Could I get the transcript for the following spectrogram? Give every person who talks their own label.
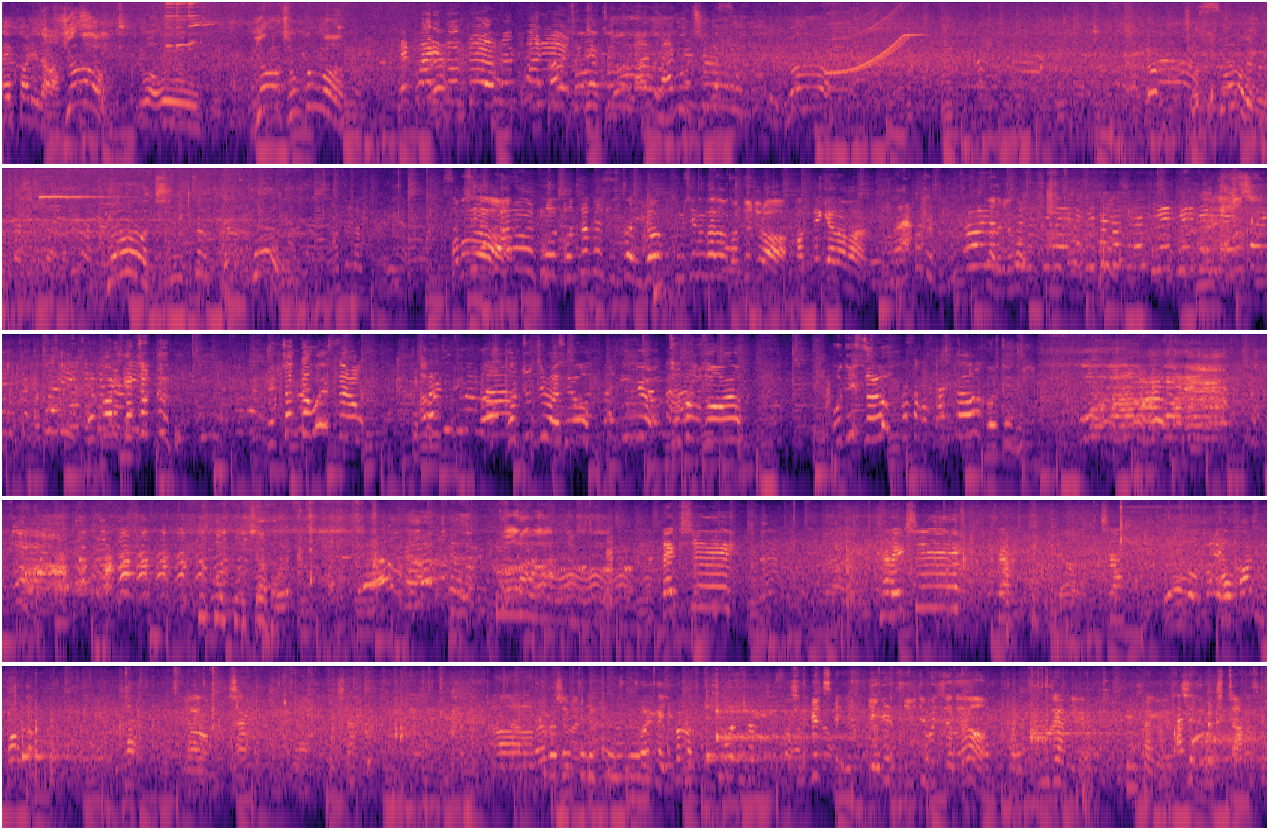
Speaker 1: 해빨이다.
Speaker 2: 야!
Speaker 1: 우와, 오.
Speaker 2: 야! 잠깐만!
Speaker 3: 해파리 던져요 해파리 아 저게 저거
Speaker 2: 야! 이거 야! 쳤어! 야! 진짜
Speaker 3: 대포!kum시는 거 하나만 더 던져줄 수 있어 이거? kum시는 거 하나만 던져주라 막대기 하나만 해파리 개쳤든 개쳤다고 했어요 던지지 마세요 저도 무서워요 어디 있어요? 어, 저기. 택시. 택시. 어 빠르다 빠르다 저희가 이걸로 키워준 적이 있어 그렇지 여기 뒤집어지잖아요. 굉장해요. 굉장해요. 다시 들어오고 싶지 않아서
